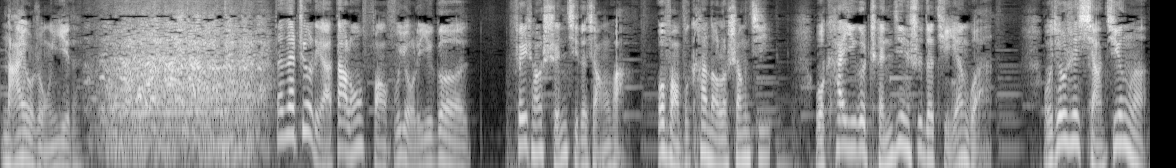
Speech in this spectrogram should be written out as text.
哪有容易的？但在这里啊，大龙仿佛有了一个非常神奇的想法，我仿佛看到了商机。我开一个沉浸式的体验馆，我就是想静了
